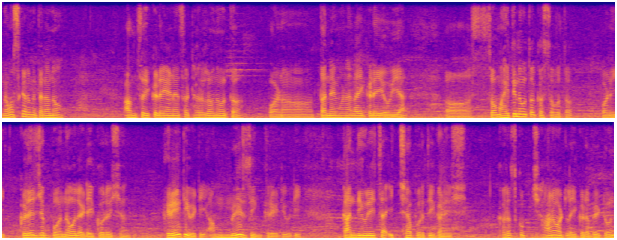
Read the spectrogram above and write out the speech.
नमस्कार मित्रांनो. आमचं इकडे येण्याचं ठरलं नव्हतं पण तने म्हणाला इकडे येऊया. सो माहिती नव्हतं कसं होतं पण इकडे जे बनवलं डेकोरेशन क्रिएटिव्हिटी अमेझिंग क्रिएटिव्हिटी कांदिवलीचा इच्छापूर्ती गणेश. खरंच खूप छान वाटलं इकडं भेटून.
